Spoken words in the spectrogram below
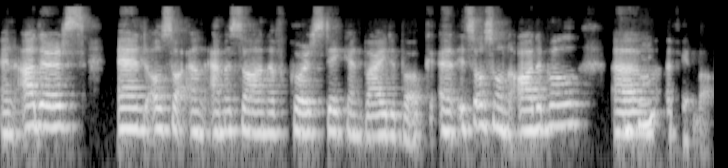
and others and also on amazon of course they can buy the book. And it's also on audible um, mm-hmm. available.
